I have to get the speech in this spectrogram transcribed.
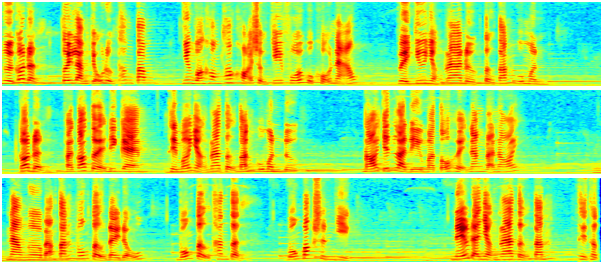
Người có định tuy làm chủ được thân tâm Nhưng vẫn không thoát khỏi sự chi phối của khổ não Vì chưa nhận ra được tự tánh của mình. Có định phải có tuệ đi kèm Thì mới nhận ra tự tánh của mình được. Đó chính là điều mà Tổ Huệ Năng đã nói. Nào ngờ bản tánh vốn tự đầy đủ Vốn tự thanh tịnh Vốn bất sinh diệt Nếu đã nhận ra tự tánh thì thực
